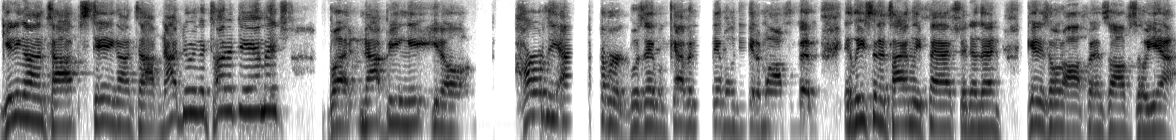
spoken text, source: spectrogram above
getting on top, staying on top, not doing a ton of damage, but not being, you know, hardly ever was able Kevin able to get him off of him, at least in a timely fashion, and then get his own offense off. So yeah,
